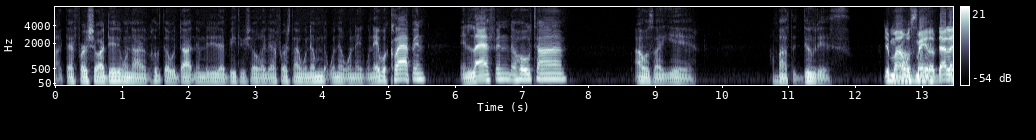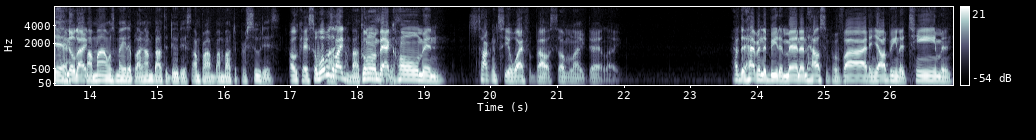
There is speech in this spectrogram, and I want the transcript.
Like that first show I did it when I hooked up with Dot and them to do that B three show. Like that first time when them when they when they when they were clapping and laughing the whole time, I was like, yeah, I'm about to do this. Your You know mind was made up. That lets Yeah, you know, like, my mind was made up. Like I'm about to do this. I'm I'm about to pursue this. okay. So what was like, it like going back this. home and talking to your wife about something like that? Like, have to having to be the man in the house and provide, and y'all being a team, and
